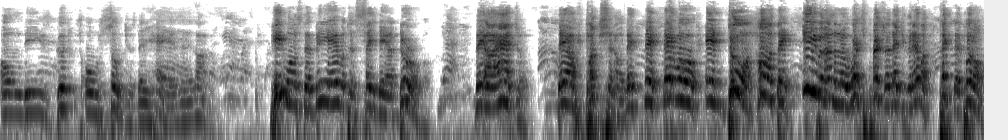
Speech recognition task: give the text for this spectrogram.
on these good old soldiers that he has in his army. He wants to be able to say they are durable. They are agile. They are functional. They, they, they will endure hard things even under the worst pressure that you could ever think they put on.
